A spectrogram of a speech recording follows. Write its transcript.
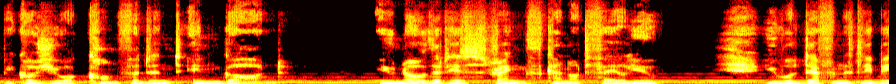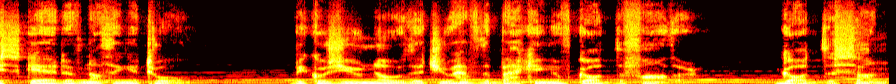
because you are confident in God. You know that His strength cannot fail you. You will definitely be scared of nothing at all, because you know that you have the backing of God the Father, God the Son,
